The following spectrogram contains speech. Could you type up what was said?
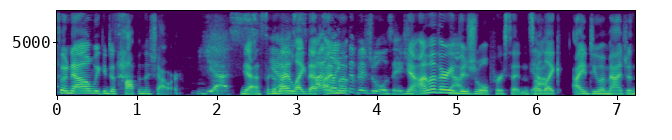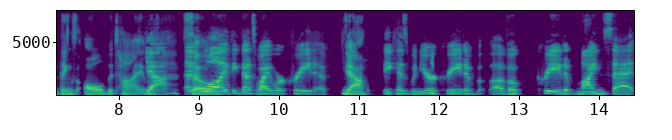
so now we can just hop in the shower. Yes. Yes, because I like that. I I'm like a- the visualization. Yeah, I'm a very Yeah. visual person. So, Yeah. like, I do imagine things all the time. Yeah. And- So- well, I think that's why we're creative Yeah. because when you're creative of a creative mindset,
